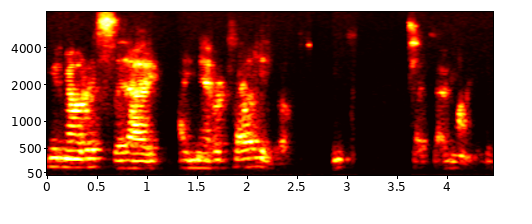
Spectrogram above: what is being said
you notice that I, I never tell you those. Because I want you.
